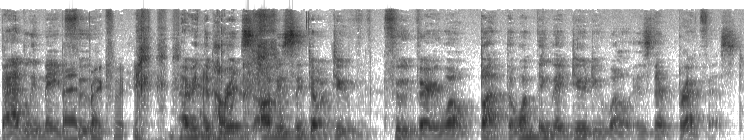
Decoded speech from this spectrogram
badly made Bad food. breakfast. I mean, the I. Brits obviously don't do food very well, but the one thing they do do well is their breakfast.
